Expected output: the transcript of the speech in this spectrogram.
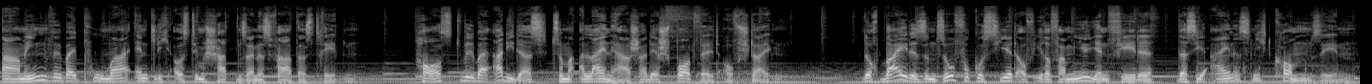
Armin will bei Puma endlich aus dem Schatten seines Vaters treten. Horst will bei Adidas zum Alleinherrscher der Sportwelt aufsteigen. Doch beide sind so fokussiert auf ihre Familienfehde, dass sie eines nicht kommen sehen.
